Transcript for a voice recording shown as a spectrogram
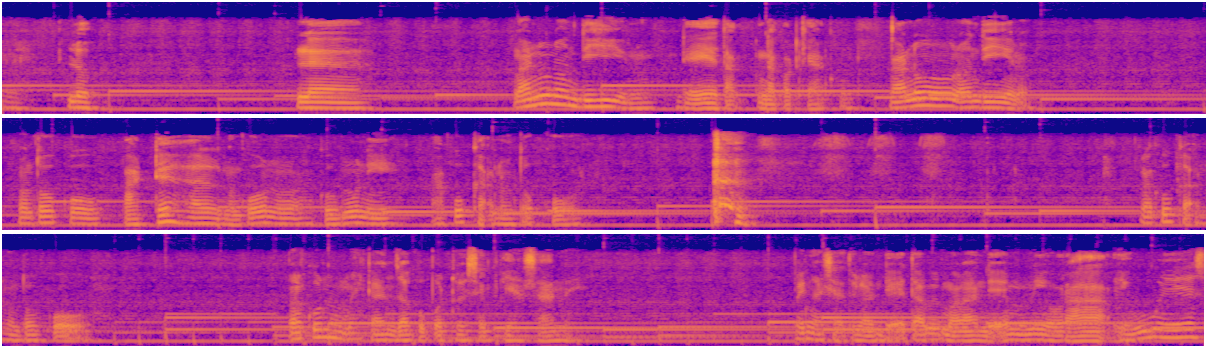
Eh, lho lah nganu nondi ngono dhek tak ke aku. Nganu nondi ngono nang toko. Padahal nang kono aku muni aku gak nang toko. Aku gak nang toko. Aku nang kancaku padha sing biasane pengen ngajak dolan dhek tapi malah dhek muni ora. Ya wis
